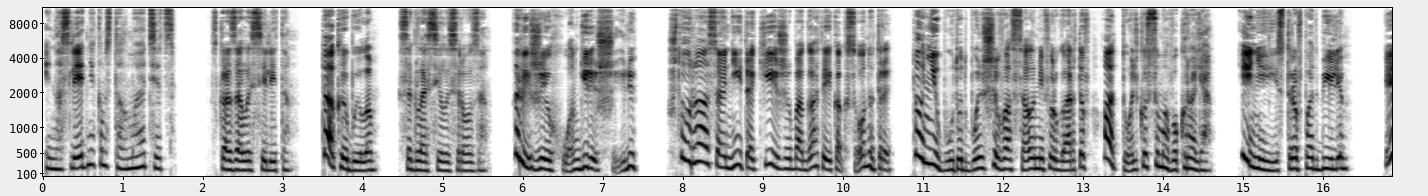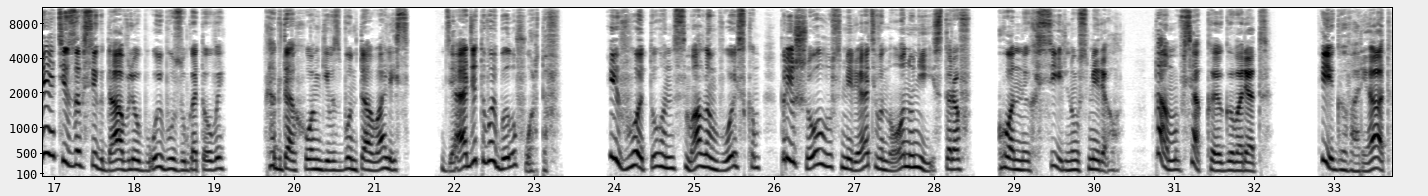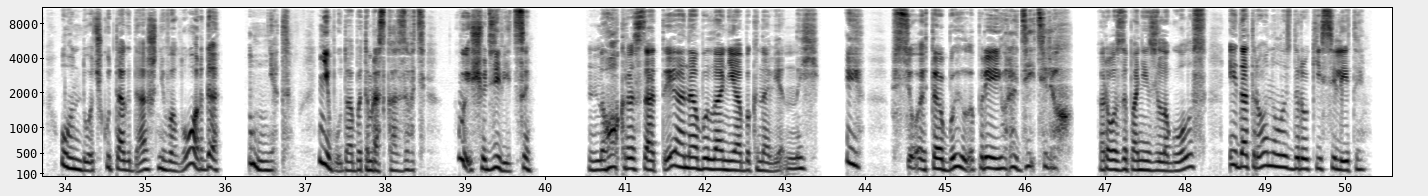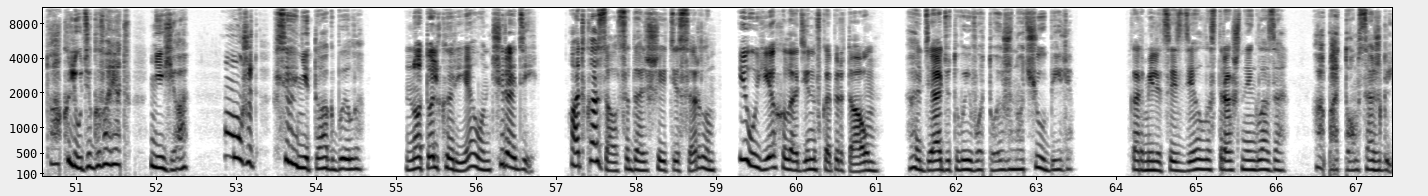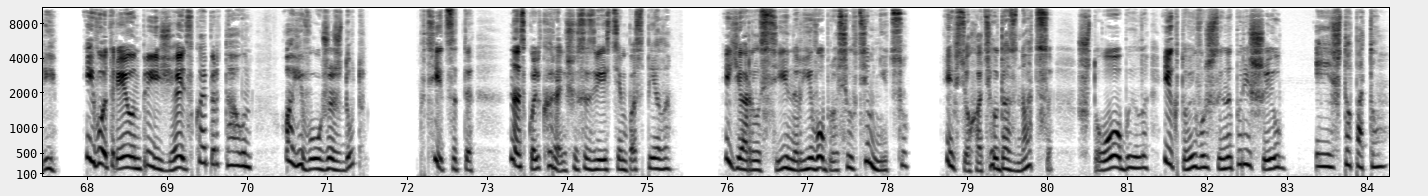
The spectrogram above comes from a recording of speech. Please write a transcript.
И наследником стал мой отец, сказала Селита. Так и было, согласилась Роза. Рыжие хонги решили, что раз они такие же богатые, как сонатры, то не будут больше вассалами фюргартов, а только самого короля. И неистров подбили. Эти завсегда в любую бузу готовы. Когда хонги взбунтовались, дядя твой был у фортов. И вот он с малым войском пришел усмирять в Нону неисторов. Он их сильно усмирял. Там всякое говорят. И говорят, он дочку тогдашнего лорда... Нет, не буду об этом рассказывать. Вы еще девицы. Но красоты она была необыкновенной. И все это было при ее родителях. Роза понизила голос и дотронулась до руки Селиты. «Так люди говорят, не я. Может, все и не так было. Но только Реон, чародей, отказался дальше идти с Эрлом и уехал один в Капертаум. А дядю твоего той же ночью убили. Кормилица сделала страшные глаза. А потом сожгли. И вот Реон приезжает в Капертаун, а его уже ждут. Птица-то насколько раньше с известием поспела. Ярл Синер его бросил в темницу и все хотел дознаться, что было и кто его сына порешил. «И что потом?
